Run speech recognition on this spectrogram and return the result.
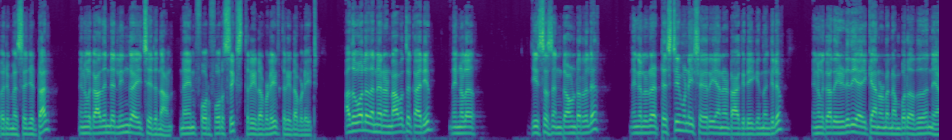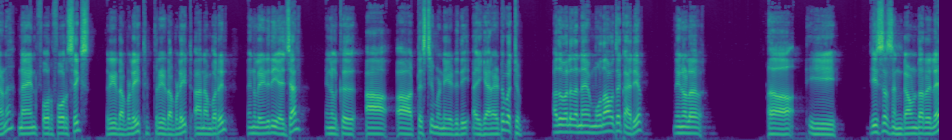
ഒരു മെസ്സേജ് ഇട്ടാൽ നിങ്ങൾക്ക് അതിന്റെ ലിങ്ക് അയച്ചു തരുന്നതാണ്. Nine four four six three double eight three double eight അതുപോലെ തന്നെ രണ്ടാമത്തെ കാര്യം നിങ്ങൾ ജീസസ് എൻകൗണ്ടറിൽ നിങ്ങളുടെ ടെസ്റ്റ് മണി ഷെയർ ചെയ്യാനായിട്ട് ആഗ്രഹിക്കുന്നെങ്കിലും നിങ്ങൾക്കത് എഴുതി അയക്കാനുള്ള നമ്പർ അത് തന്നെയാണ്. Nine four four six three double eight three double eight ആ നമ്പറിൽ നിങ്ങൾ എഴുതി അയച്ചാൽ നിങ്ങൾക്ക് ആ ടെസ്റ്റ് മണി എഴുതി അയക്കാനായിട്ട് പറ്റും. അതുപോലെ തന്നെ മൂന്നാമത്തെ കാര്യം നിങ്ങൾ ഈ ജീസസ് എൻകൗണ്ടറിലെ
